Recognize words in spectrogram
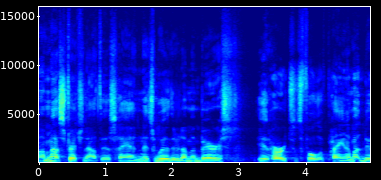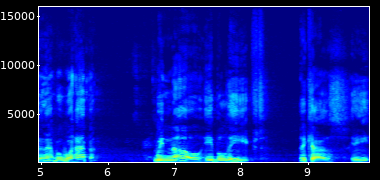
I'm not stretching out this hand. It's withered. I'm embarrassed. It hurts. It's full of pain. I'm not doing that. But what happened? We know he believed because he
